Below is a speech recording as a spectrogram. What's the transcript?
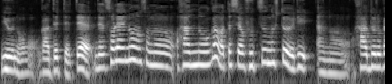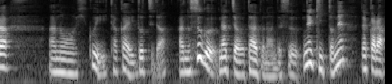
いうのが出てて、で、それのその反応が私は普通の人より、あの、ハードルが、あの、低い高いどっちだ？あの、すぐなっちゃうタイプなんです。ね、きっとね。だから、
